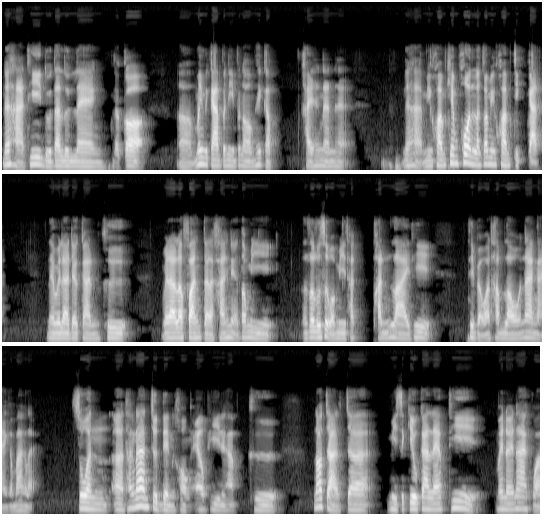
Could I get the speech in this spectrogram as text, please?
เนื้อหาที่ดุดันรุนแรง แล้วก็ไม่มีการประนีประนอมให้กับใครทั้งนั้นฮะเนื้อหามีความเข้มข้นแล้วก็มีความจิกกัดในเวลาเดียวกันคือ เวลาเราฟังแต่ละครั้งเนี่ยต้องมีเราจะรู้สึกว่ามีทักพันลายที่ที่แบบว่าทำเราหน้าหงายกันบ้างแหละ ส่วนทางด้านจุดเด่นของ El-P นะครับ คือ นอกจากจะมี skill การแรปที่ไม่น้อยหน้ากว่า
